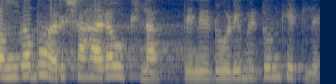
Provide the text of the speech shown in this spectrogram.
अंगभर शहारा उठला. तिने डोळे मिटून घेतले.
